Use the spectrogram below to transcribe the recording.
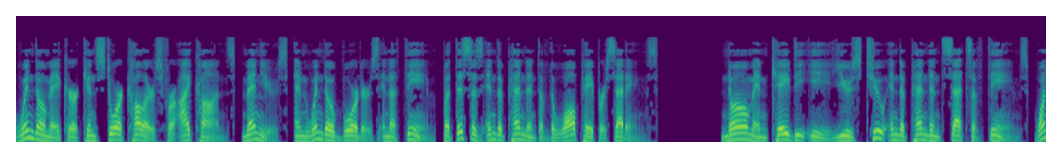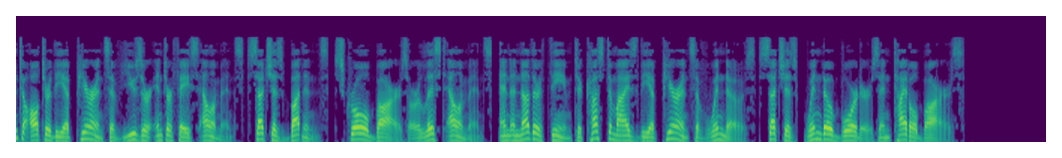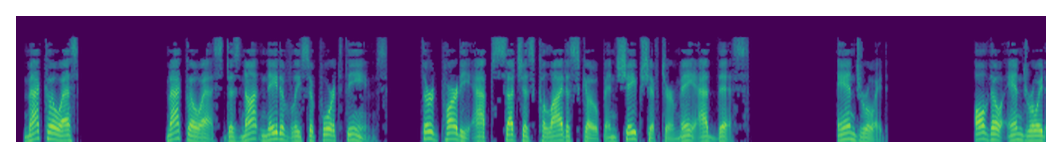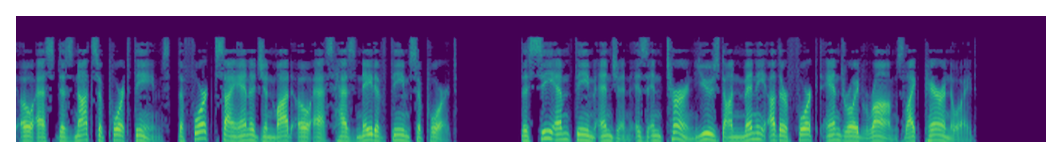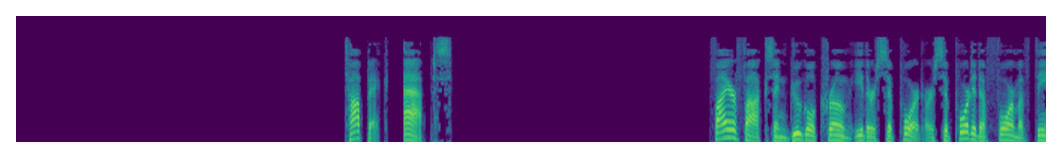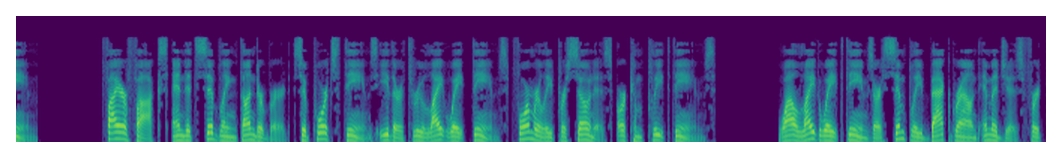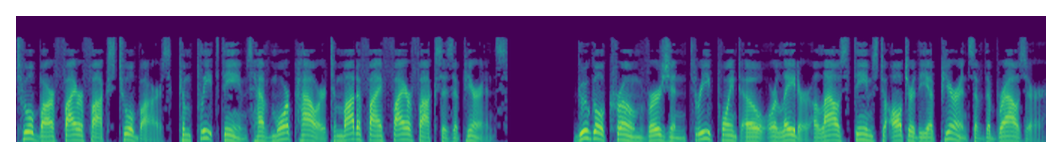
WindowMaker can store colors for icons, menus, and window borders in a theme, but this is independent of the wallpaper settings. GNOME and KDE use two independent sets of themes, one to alter the appearance of user interface elements such as buttons, scroll bars or list elements, and another theme to customize the appearance of windows such as, window borders and title bars. macOS macOS does not natively support themes. Third-party apps such as Kaleidoscope and Shapeshifter may add this. Android Although Android OS does not support themes, the forked CyanogenMod OS has native theme support. The CM theme engine is in turn used on many other forked Android ROMs like Paranoid. Apps. Firefox and Google Chrome either support or supported a form of theme. Firefox and its sibling Thunderbird supports themes either through lightweight themes, formerly personas, or complete themes. While lightweight themes are simply background images for toolbar Firefox toolbars, complete themes have more power to modify Firefox's appearance. Google Chrome version 3.0 or later allows themes to alter the appearance of the browser.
